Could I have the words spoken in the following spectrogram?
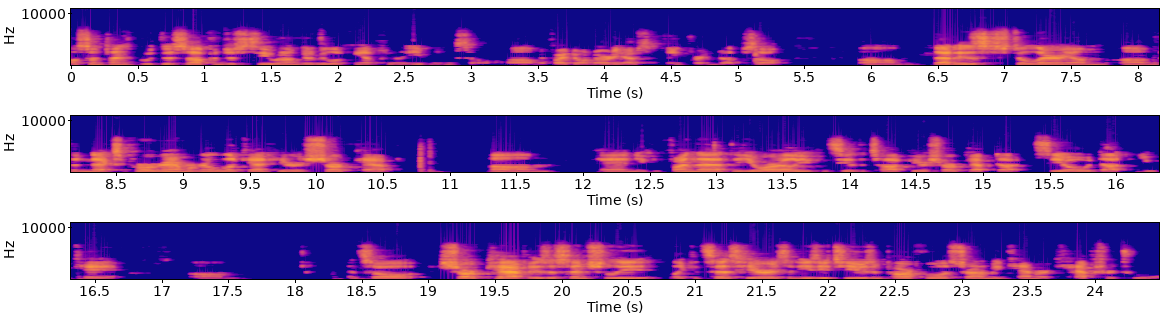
I'll sometimes boot this up and just see what I'm going to be looking at for the evening. So um, if I don't already have something framed up, so um, that is Stellarium. Um, the next program we're going to look at here is SharpCap. Um, and you can find that at the URL you can see at the top here, sharpcap.co.uk. Um, and so SharpCap is essentially, like it says here, is an easy to use and powerful astronomy camera capture tool.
